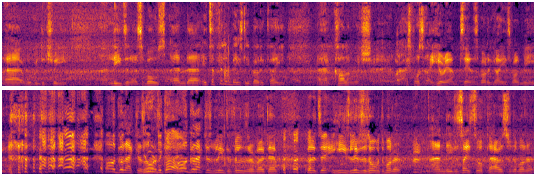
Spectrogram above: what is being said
Uh, will be the three uh, leads in it, I suppose. And uh, it's a film basically about a guy, uh, Colin, which uh, well, I suppose here I am saying it's about a guy. It's about me. all good actors. You're always- the guy. All good actors believe the films are about them. but a, he lives at home with the mother, and he decides to up the house with the mother.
